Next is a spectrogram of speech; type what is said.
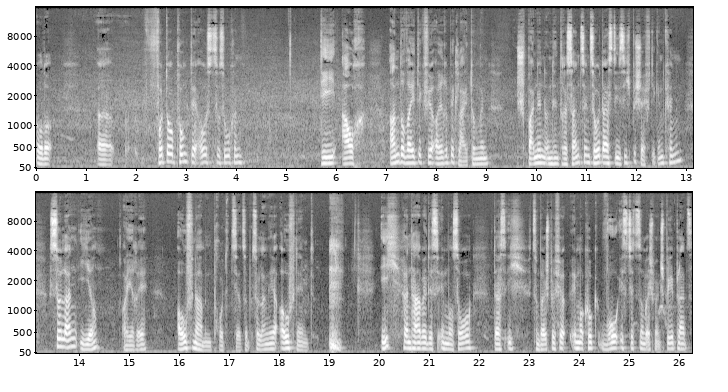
oder äh, Fotopunkte auszusuchen, die auch anderweitig für eure Begleitungen spannend und interessant sind, so dass die sich beschäftigen können, solange ihr eure Aufnahmen produziert, solange ihr aufnehmt. Ich handhabe das immer so, dass ich zum Beispiel für immer gucke, wo ist jetzt zum Beispiel ein Spielplatz,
